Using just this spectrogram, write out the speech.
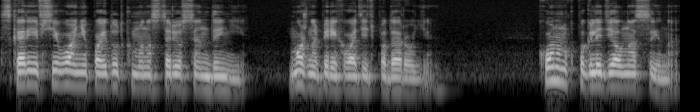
Скорее всего, они пойдут к монастырю Сен-Дени – можно перехватить по дороге. Конунг поглядел на сына.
